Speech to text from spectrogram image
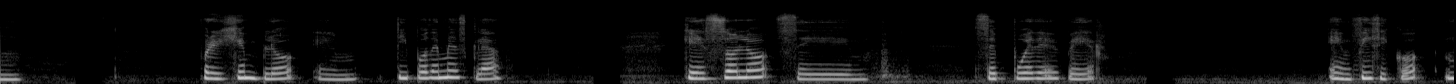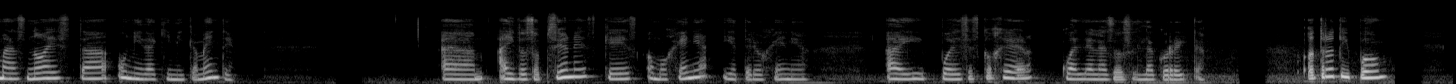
por ejemplo, em, tipo de mezcla que solo se, se puede ver en físico, mas no está unida químicamente. hay dos opciones, que es homogénea y heterogénea. Ahí puedes escoger cuál de las dos es la correcta. Otro tipo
